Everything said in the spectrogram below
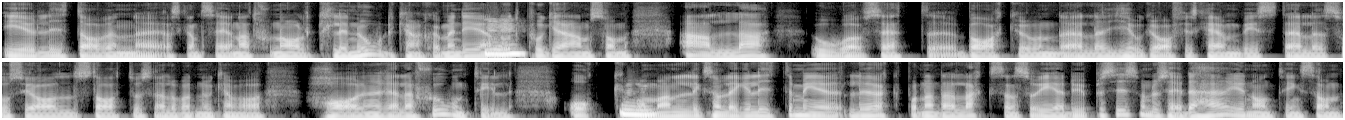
är ju lite av en, jag ska inte säga nationalklenod kanske, men det är ändå mm. ett program som alla oavsett eh, bakgrund eller geografisk hemvist eller social status eller vad det nu kan vara, har en relation till. Och mm. om man liksom lägger lite mer lök på den där laxen så är det ju precis som du säger, det här är ju någonting som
